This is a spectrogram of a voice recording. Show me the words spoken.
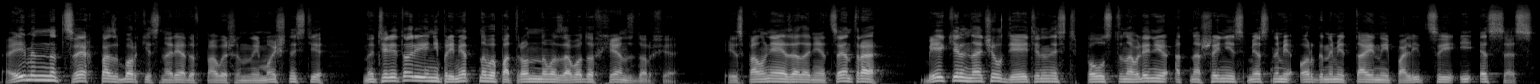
а именно цех по сборке снарядов повышенной мощности – на территории неприметного патронного завода в Хенсдорфе. Исполняя задание центра, Бекель начал деятельность по установлению отношений с местными органами тайной полиции и СС.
